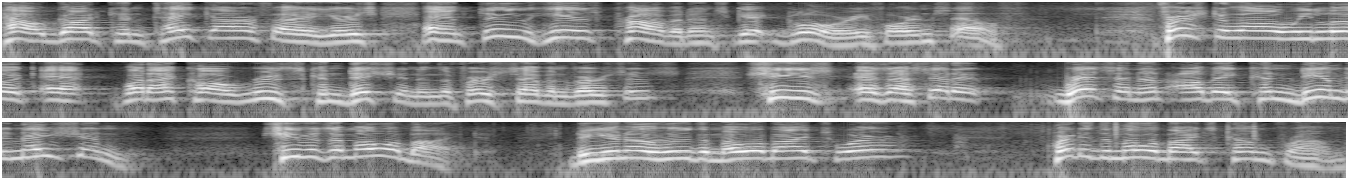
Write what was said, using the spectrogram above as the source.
how God can take our failures and through his providence get glory for himself. First of all, we look at what I call Ruth's condition in the first seven verses. She's, as I said, a resident of a condemned nation. She was a Moabite. Do you know who the Moabites were? Where did the Moabites come from?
